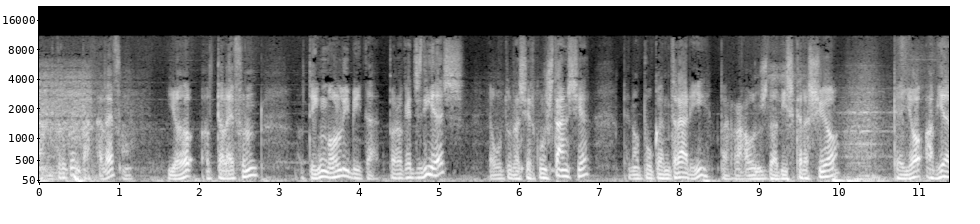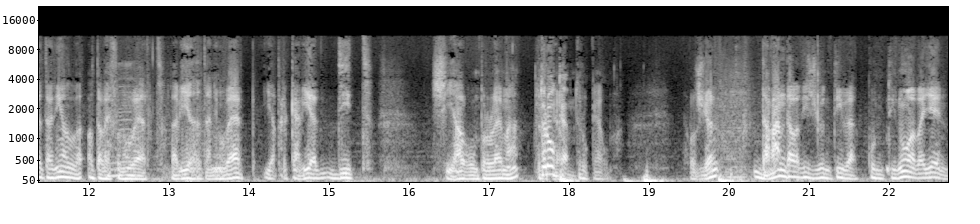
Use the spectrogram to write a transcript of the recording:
Em truquen per telèfon. Jo el telèfon el tinc molt limitat, però aquests dies hi ha hagut una circumstància que no puc entrar-hi per raons de discreció, que jo havia de tenir el, el telèfon obert. L'havia de tenir obert, ja perquè havia dit si hi ha algun problema, truqueu-me. Jo, davant de la disjuntiva, continua veient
